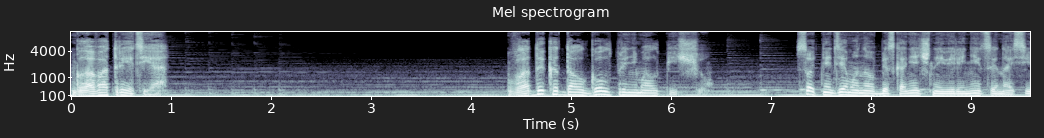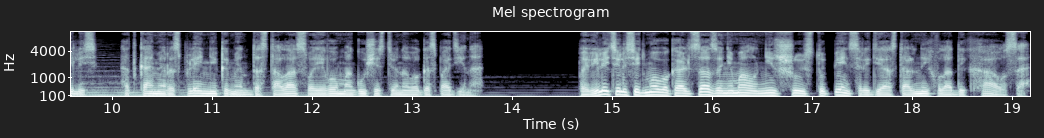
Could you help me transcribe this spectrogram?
Глава третья. Владыка Долгол принимал пищу. Сотни демонов бесконечной вереницей носились от камеры с пленниками до стола своего могущественного господина. Повелитель Седьмого Кольца занимал низшую ступень среди остальных владык хаоса,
